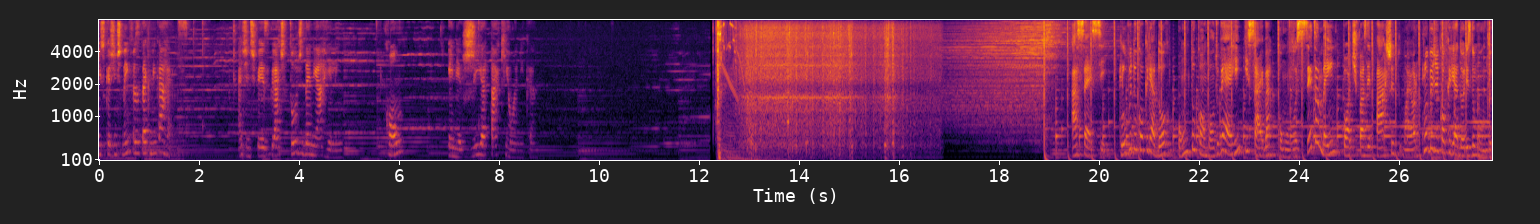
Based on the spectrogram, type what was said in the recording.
Isso que a gente nem fez a técnica Hertz. A gente fez gratitude DNA Healing com energia taquiônica. Acesse clubedococriador.com.br e saiba como você também pode fazer parte do maior clube de cocriadores do mundo.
